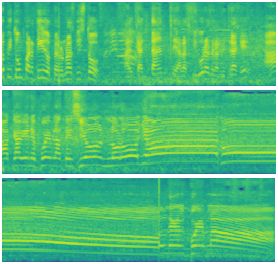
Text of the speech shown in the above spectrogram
No pitó un partido, pero no has visto al cantante, a las figuras del arbitraje. Acá viene Puebla, atención, Loroña. Gol del Puebla.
